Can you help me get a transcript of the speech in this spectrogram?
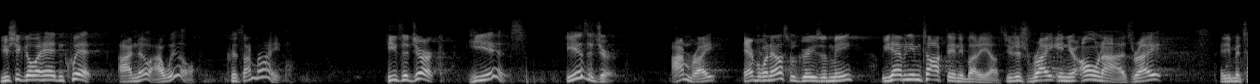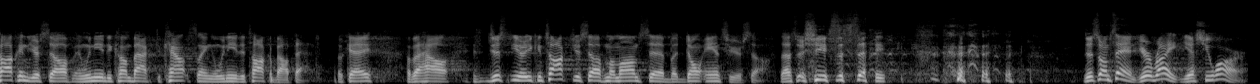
You should go ahead and quit. I know I will because I'm right. He's a jerk. He is. He is a jerk. I'm right. Everyone else agrees with me. You haven't even talked to anybody else. You're just right in your own eyes, right? And you've been talking to yourself, and we need to come back to counseling, and we need to talk about that, okay? About how just, you know, you can talk to yourself, my mom said, but don't answer yourself. That's what she used to say. That's what I'm saying. You're right. Yes, you are.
